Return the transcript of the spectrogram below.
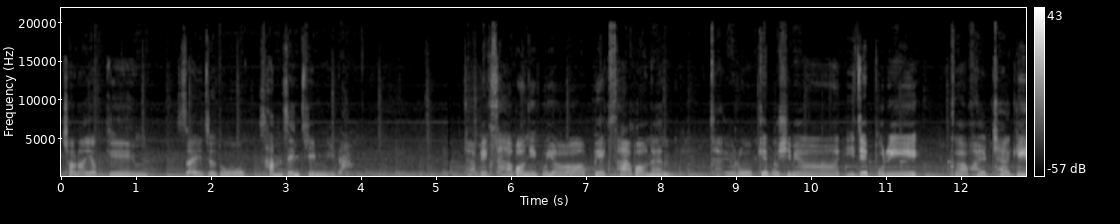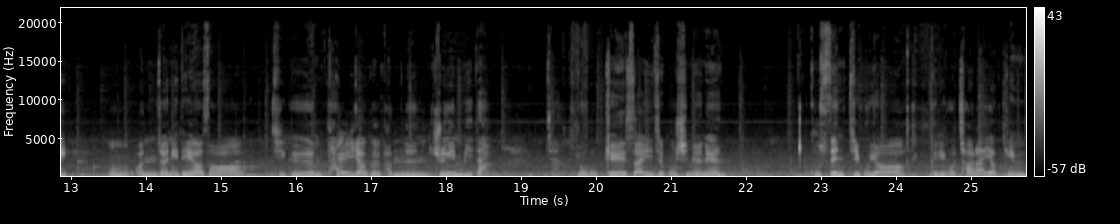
철화 엮임 사이즈도 3cm입니다. 자, 104번이고요. 104번은 자, 이렇게 보시면 이제 뿌리가 활착이 어, 완전히 되어서 지금 탄력을 받는 중입니다. 자, 이렇게 사이즈 보시면은 9cm고요. 그리고 철화 엮임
